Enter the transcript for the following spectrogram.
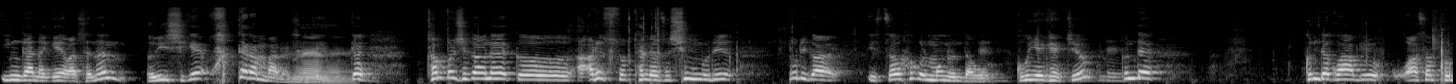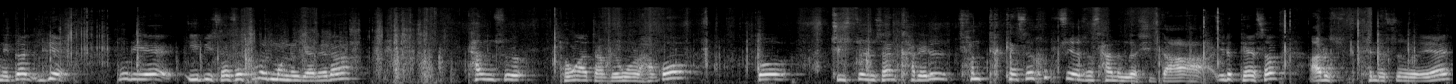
인간에게 와서는 의식의 확대란 말을 쓰지. 네, 네. 그러니까 전번 시간에 그 아리스토텔레스 식물이 뿌리가 있어 흙을 먹는다고 네. 그 얘기했죠. 네. 근데 근대 과학이 와서 보니까 이게 뿌리에 잎이 있어서 흙을 먹는 게 아니라 탄수 동화 작용을 하고 또 질소 유산 카레를 선택해서 흡수해서 사는 것이다. 이렇게 해서 아리스토텔레스의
